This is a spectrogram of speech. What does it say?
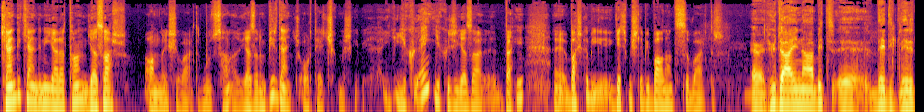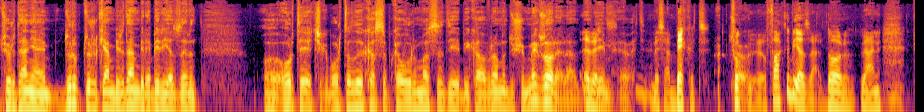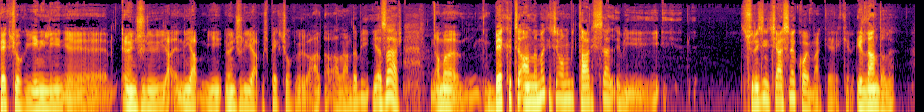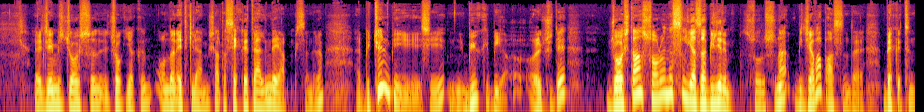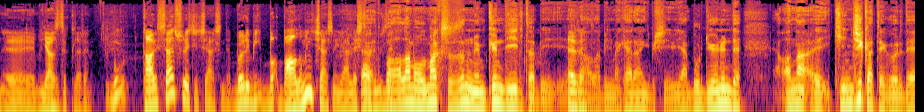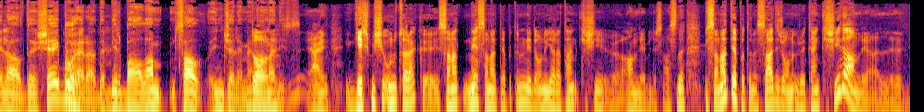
Kendi kendini yaratan yazar anlayışı vardır. Bu yazarın birden ortaya çıkmış gibi. Yıkı, en yıkıcı yazar dahi e, başka bir geçmişle bir bağlantısı vardır. Evet Hüdayi Nabit e, dedikleri türden yani durup dururken birdenbire bir yazarın e, ortaya çıkıp ortalığı kasıp kavurması diye bir kavramı düşünmek zor herhalde Evet. değil mi? Evet. Mesela Beckett çok e, farklı bir yazar doğru yani pek çok yeniliğin e, öncülüğü yap, öncülüğü yapmış pek çok e, al- alanda bir yazar ama Beckett'i anlamak için onu bir tarihsel bir sürecin içerisine koymak gerekir. İrlandalı James Joyce'a çok yakın. Ondan etkilenmiş. Hatta sekreterliğini de yapmış sanırım. E, Bütün bir şeyi büyük bir ölçüde Joyce'dan sonra nasıl yazabilirim sorusuna bir cevap aslında Beckett'in e, yazdıkları. Bu tarihsel süreç içerisinde böyle bir ba- bağlamın içerisine Evet yerleştirdiğimizde bağlam olmaksızın mümkün değil tabii Evet. alabilmek herhangi bir şey. Yani Bourdieu'nun de ana e, ikinci kategoride ele aldığı şey bu Evet. herhalde. Bir bağlamsal inceleme, Doğru. analiz. Yani geçmişi unutarak e, sanat ne sanat yapıtını ne de onu yaratan kişiyi e, anlayabilirsin. Aslında bir sanat yapıtını sadece onu üreten kişiyi de anlaya,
